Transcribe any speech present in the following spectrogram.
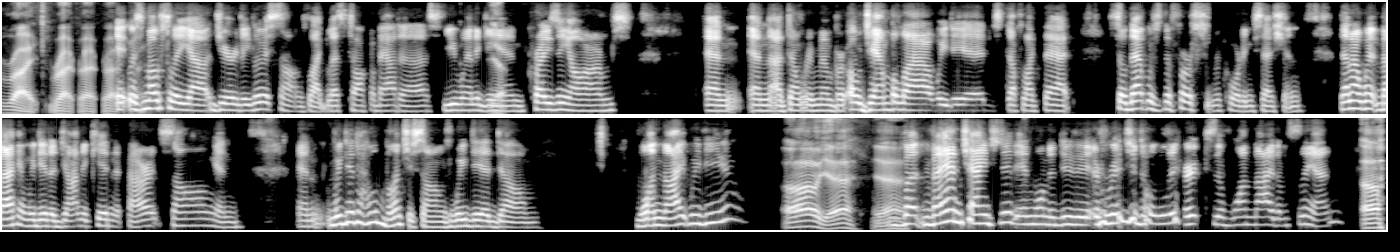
Right. Right. Right. Right. It was right. mostly uh, Jerry Lee Lewis songs like "Let's Talk About Us," "You Win Again," "Crazy Arms," and and I don't remember. Oh, Jambalaya, we did stuff like that. So that was the first recording session. Then I went back and we did a Johnny Kidd and the Pirates song, and and we did a whole bunch of songs. We did um, "One Night with You," Oh yeah. Yeah. but Van changed it and wanted to do the original lyrics of "One Night of Sin," Uh,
